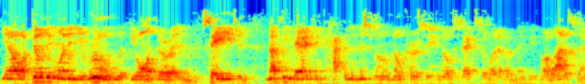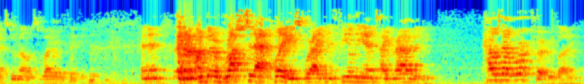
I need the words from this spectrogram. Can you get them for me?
you know, or building one in your room with the altar and sage and nothing bad can happen in this room, no cursing, no sex or whatever maybe, or a lot of sex, who knows, whatever you're thinking. And then I'm going to rush to that place where I can feel the anti-gravity. How's that work for everybody?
